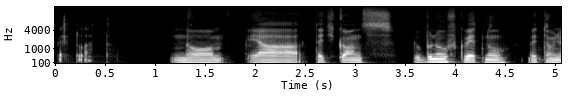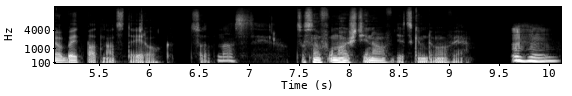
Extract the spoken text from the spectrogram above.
Pět let. No, já teď konc v dubnu, v květnu by to měl být 15. rok. Co, 15. rok. co jsem v Unhošti, no, v dětském domově. Mhm.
